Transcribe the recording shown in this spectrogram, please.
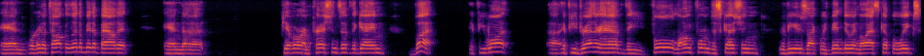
and we're going to talk a little bit about it and uh, give our impressions of the game. But if you want, uh, if you'd rather have the full long form discussion reviews like we've been doing the last couple weeks,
